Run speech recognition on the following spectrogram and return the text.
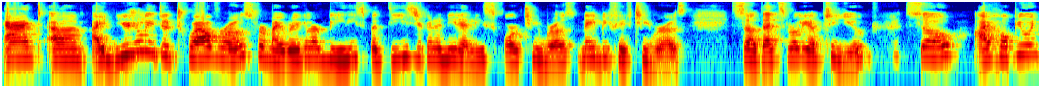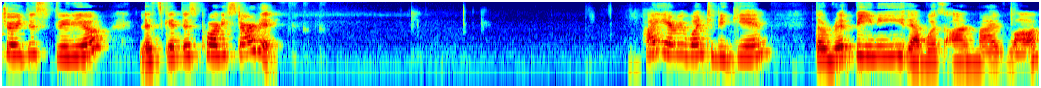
And um, I usually do 12 rows for my regular beanies but these you're gonna need at least 14 rows maybe 15 rows. So that's really up to you. So I hope you enjoyed this video. Let's get this party started. Hi everyone. To begin the rib beanie that was on my vlog.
